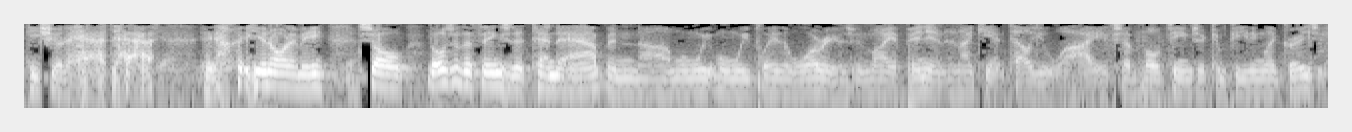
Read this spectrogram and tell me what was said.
he should have had that. Yeah, yeah. you know what I mean? Yeah. So those are the things that tend to happen uh, when we when we play the Warriors, in my opinion, and I can't tell you why, except both teams are competing like crazy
